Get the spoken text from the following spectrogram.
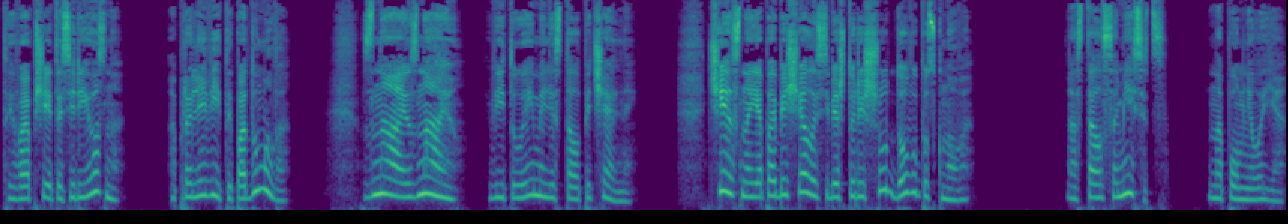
Ты вообще это серьезно? А про Леви ты подумала? Знаю, знаю. Вид у Эмили стал печальный. Честно, я пообещала себе, что решу до выпускного. Остался месяц, напомнила я.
